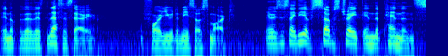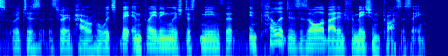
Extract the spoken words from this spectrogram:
in, that it's necessary for you to be so smart. There's this idea of substrate independence, which is, is very powerful, which in plain English just means that intelligence is all about information processing.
